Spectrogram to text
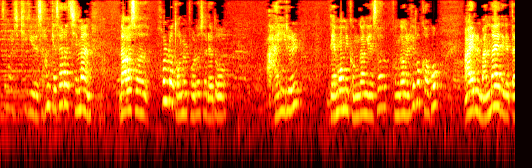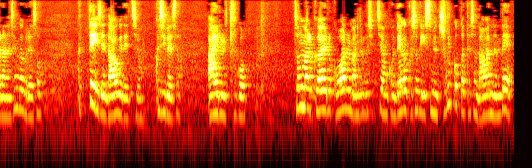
가정을 지키기 위해서 함께 살았지만 나와서 홀로 돈을 벌어서라도 아이를 내 몸이 건강해서 건강을 회복하고 아이를 만나야 되겠다라는 생각을 해서 그때 이제 나오게 됐죠. 그 집에서 아이를 두고 정말 그 아이를 고아를 만들고 싶지 않고 내가 그 속에 있으면 죽을 것 같아서 나왔는데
